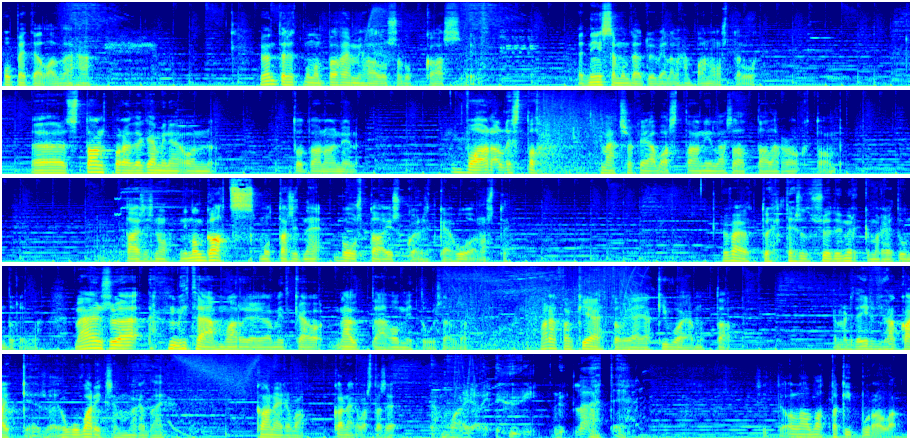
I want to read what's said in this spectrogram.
opetella vähän. Hyönteiset mulla on paremmin hallussa kuin kasvit. Et niissä mun täytyy vielä vähän panostella. Öö, Stansporen tekeminen on tota noin niin, vaarallista matchokeja vastaan, niillä saattaa olla rock tomb. Tai siis no, niillä on guts, mutta sitten ne boostaa iskuja, niin sit käy huonosti. Hyvä juttu, ettei sut syöty myrkkymarja tunturilla. Mä en syö mitään marjoja, mitkä näyttää omituiselta. Marjat on kiehtovia ja kivoja, mutta en mä niitä ihan kaikkea syö. Joku variksen marja tai kanerva, kanervasta se marja, niin hyi, nyt lähtee. Sitten ollaan vattakippuralla.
